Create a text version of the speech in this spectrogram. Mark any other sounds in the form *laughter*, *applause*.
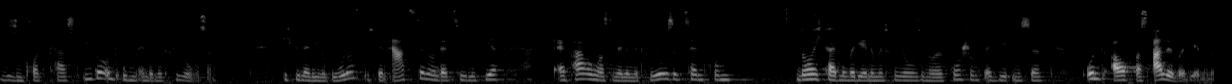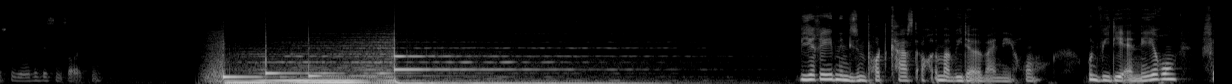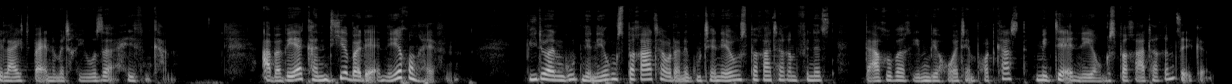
zu diesem Podcast über und um Endometriose. Ich bin Nadine Rohloff, ich bin Ärztin und erzähle hier Erfahrungen aus dem Endometriosezentrum, Neuigkeiten über die Endometriose, neue Forschungsergebnisse und auch, was alle über die Endometriose wissen sollten. Wir reden in diesem Podcast auch immer wieder über Ernährung und wie die Ernährung vielleicht bei Endometriose helfen kann. Aber wer kann dir bei der Ernährung helfen? Wie du einen guten Ernährungsberater oder eine gute Ernährungsberaterin findest, darüber reden wir heute im Podcast mit der Ernährungsberaterin Silke.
